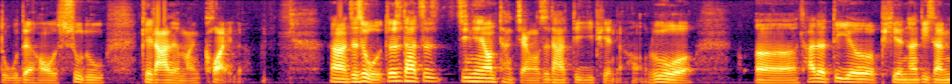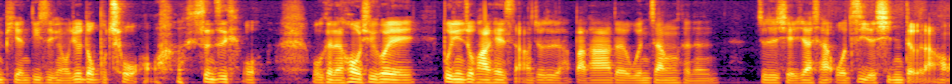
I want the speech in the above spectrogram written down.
读的哈，速度可以拉得蛮快的。那这是我，这是他这今天要谈讲的是他第一篇的哈。如果呃他的第二篇、他第三篇、第四篇，我觉得都不错哈。甚至我我可能后续会不一定做 podcast 啊，就是把他的文章可能就是写一下下我自己的心得啦哈。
